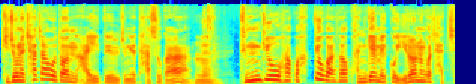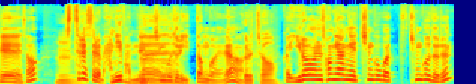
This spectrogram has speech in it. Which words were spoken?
기존에 찾아오던 아이들 중에 다수가 네. 등교하고 학교 가서 관계 맺고 이러는 것 자체에서 음. 스트레스를 많이 받는 네. 친구들이 있던 거예요. 그렇죠. 그러니까 이런 성향의 친구가 친구들은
